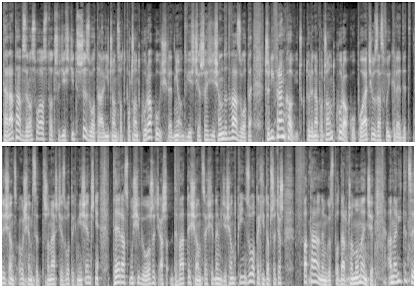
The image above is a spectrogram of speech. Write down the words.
Ta rata wzrosła o 133 zł, a licząc od początku roku średnio o 262 zł. Czyli Frankowicz, który na początku roku płacił za swój kredyt 1813 zł miesięcznie, teraz musi wyłożyć aż 2075 zł i to przecież w fatalnym gospodarczym momencie. Analitycy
